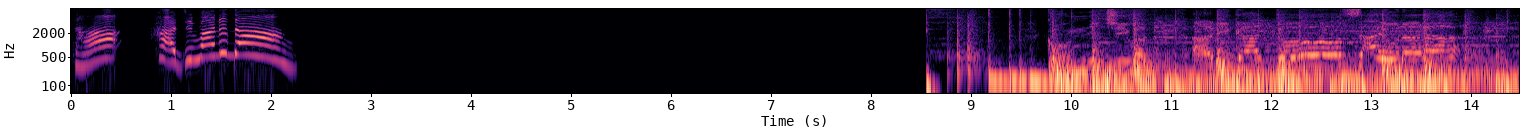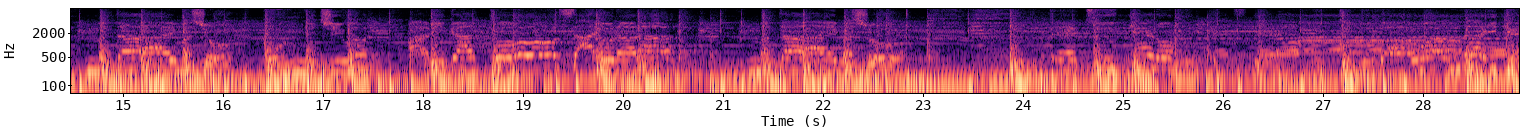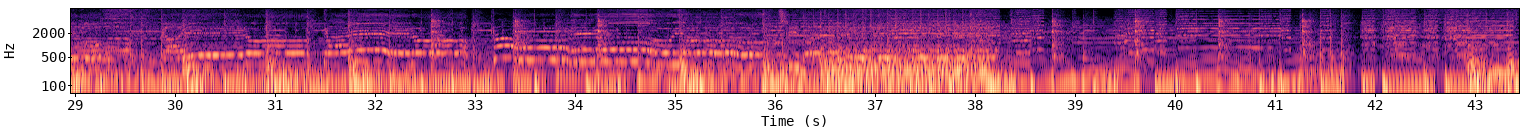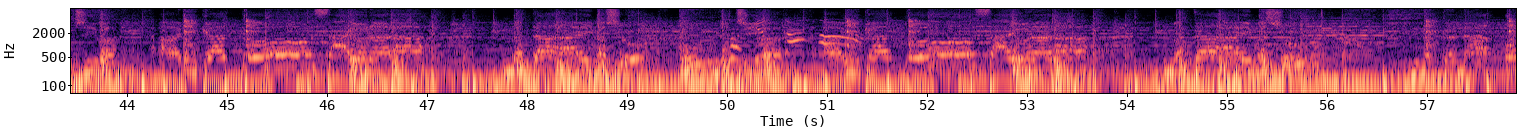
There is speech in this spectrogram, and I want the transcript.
さあ始まるだん。こんにちは。ありがとう。さよなら。また会いましょう。こんにちは。ありがとう。さよなら。また会いましょう。うってつけの言さよならまた会いましょう。こんにちはありがとうさよならまた会いましょう。仲直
